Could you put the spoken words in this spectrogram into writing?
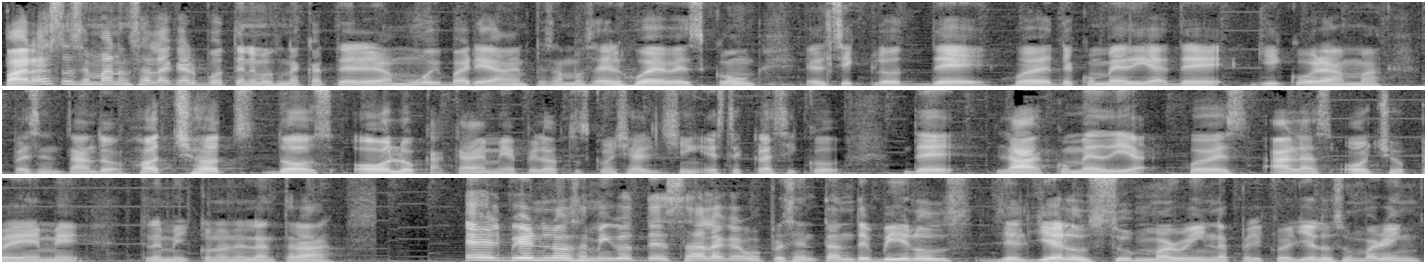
Para esta semana en Sala Garbo tenemos una cartelera muy variada. Empezamos el jueves con el ciclo de jueves de comedia de Geekorama, presentando Hot Shots 2 o Loca Academia de Pilotos con Charlie Sheen, este clásico de la comedia, jueves a las 8 pm, 3000 colones la entrada. El viernes los amigos de Sala Garbo presentan The Beatles y el Yellow Submarine, la película Yellow Submarine,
